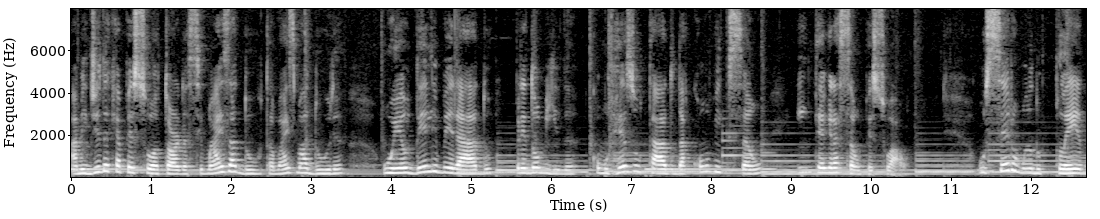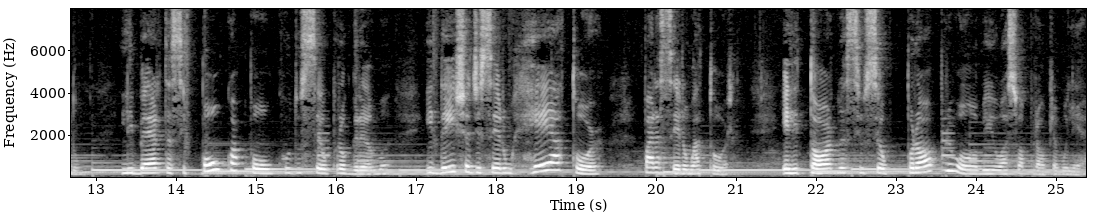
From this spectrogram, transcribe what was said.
À medida que a pessoa torna-se mais adulta, mais madura, o eu deliberado predomina como resultado da convicção e integração pessoal. O ser humano pleno liberta-se pouco a pouco do seu programa e deixa de ser um reator para ser um ator. Ele torna-se o seu próprio homem ou a sua própria mulher.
